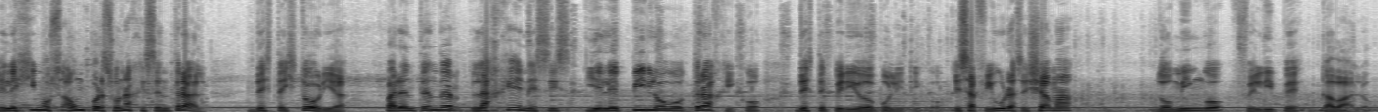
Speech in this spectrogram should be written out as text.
elegimos a un personaje central de esta historia para entender la génesis y el epílogo trágico de este periodo político. Esa figura se llama Domingo Felipe Cavallo,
